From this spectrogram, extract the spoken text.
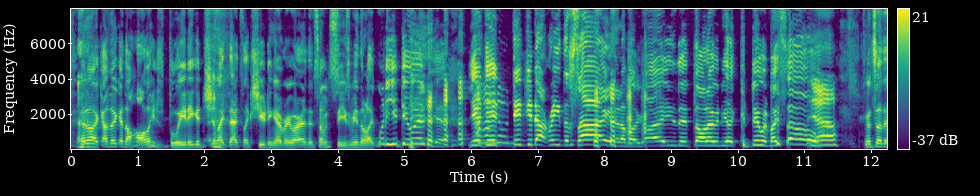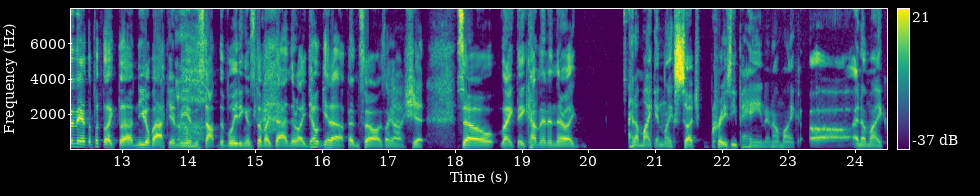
And I'm like I'm like in the hallway just bleeding and shit like that. It's like shooting everywhere. And then someone sees me and they're like, what are you doing? You, you did did you not read the sign? And I'm like, I didn't- thought I would be like, could do it myself. Yeah. And so then they have to put like the needle back in me and to stop the bleeding and stuff like that. And they're like, don't get up. And so I was like, oh shit. So like they come in and they're like, and I'm like in like such crazy pain. And I'm like, uh, and I'm like,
